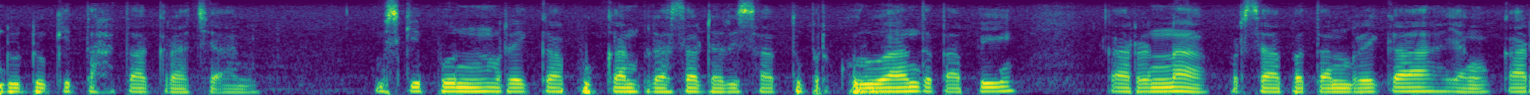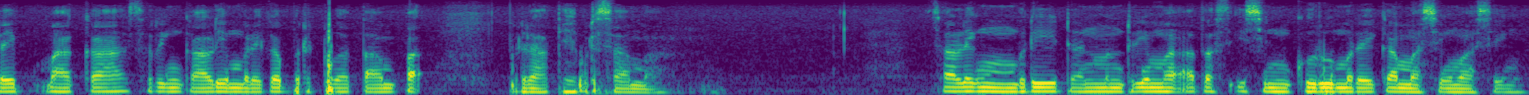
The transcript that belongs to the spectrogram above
menduduki tahta kerajaan. Meskipun mereka bukan berasal dari satu perguruan, tetapi karena persahabatan mereka yang karib, maka sering kali mereka berdua tampak berlatih bersama, saling memberi dan menerima atas izin guru mereka masing-masing.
